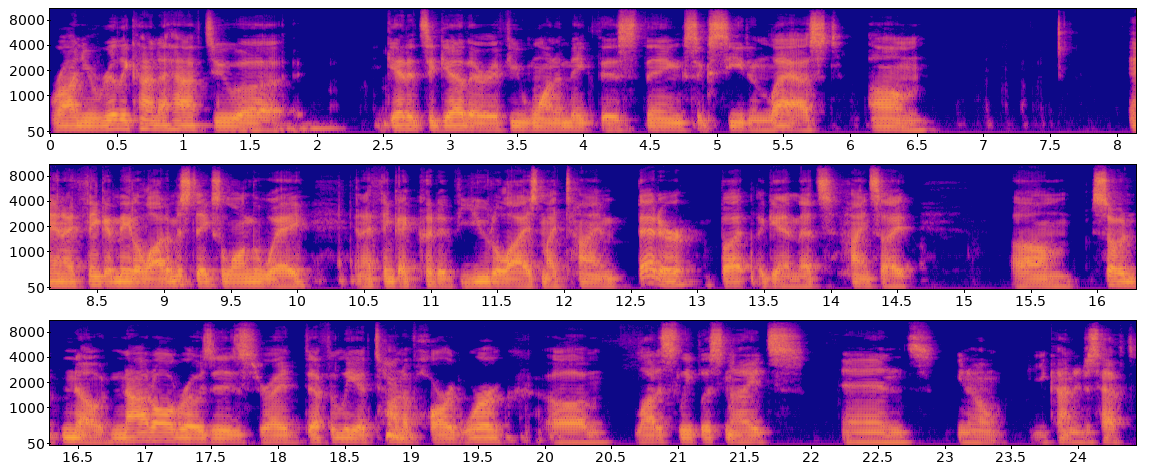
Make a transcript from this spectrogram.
Ron, you really kind of have to uh, get it together if you want to make this thing succeed and last. Um, and I think I made a lot of mistakes along the way. And I think I could have utilized my time better. But again, that's hindsight. Um, so, no, not all roses, right? Definitely a ton of hard work, um, a lot of sleepless nights. And, you know, you kind of just have to.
